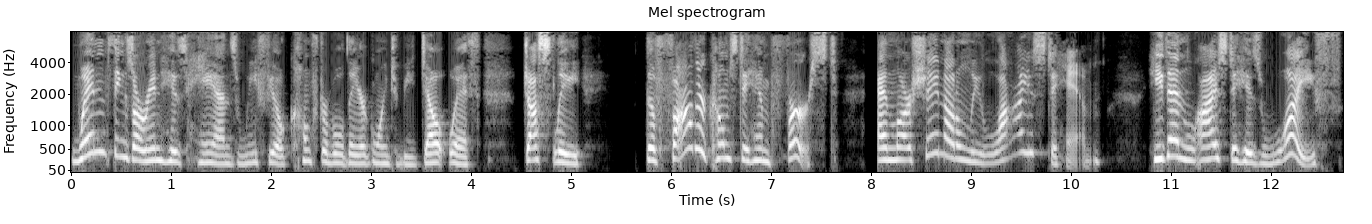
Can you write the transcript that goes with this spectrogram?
when things are in his hands, we feel comfortable they are going to be dealt with justly. The father comes to him first, and Larcher not only lies to him, he then lies to his wife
